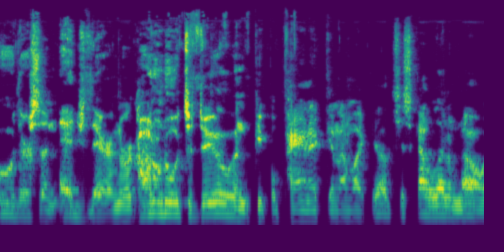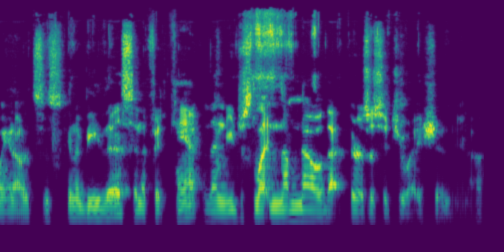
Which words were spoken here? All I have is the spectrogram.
ooh, there's an edge there, and they're like, I don't know what to do, and people panic, and I'm like, yeah, just gotta let them know, you know, it's just gonna be this, and if it can't, then you're just letting them know that there's a situation, you know.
